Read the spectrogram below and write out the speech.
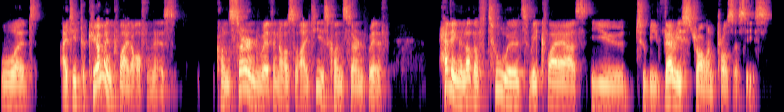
what IT procurement quite often is concerned with, and also IT is concerned with, having a lot of tools requires you to be very strong on processes,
